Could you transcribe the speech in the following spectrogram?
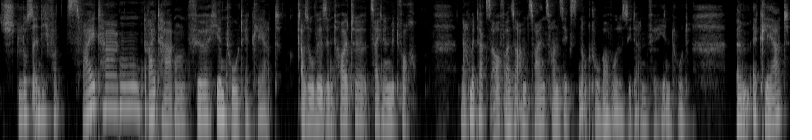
schlussendlich vor zwei Tagen, drei Tagen für Hirntod erklärt. Also wir sind heute, zeichnen Mittwoch nachmittags auf, also am 22. Oktober wurde sie dann für Hirntod ähm, erklärt.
